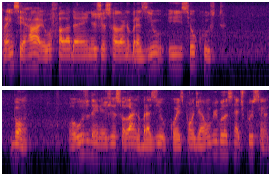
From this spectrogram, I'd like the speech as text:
para encerrar, eu vou falar da energia solar no Brasil e seu custo. Bom, o uso da energia solar no Brasil corresponde a 1,7%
